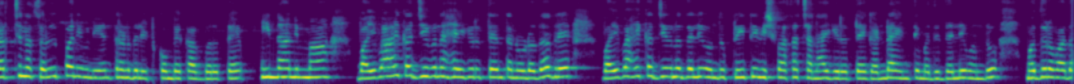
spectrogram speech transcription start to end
ಖರ್ಚನ್ನ ಸ್ವಲ್ಪ ನೀವು ನಿಯಂತ್ರಣದಲ್ಲಿ ಇಟ್ಕೊಬೇಕಾಗಿ ಬರುತ್ತೆ. ಇನ್ನು ನಿಮ್ಮ ವೈವಾಹಿಕ ಜೀವನ ಹೇಗಿರುತ್ತೆ ಅಂತ ನೋಡೋದಾದರೆ, ವೈವಾಹಿಕ ಜೀವನದಲ್ಲಿ ಒಂದು ಪ್ರೀತಿ, ವಿಶ್ವಾಸ ಚೆನ್ನಾಗಿರುತ್ತೆ, ಗಂಡ, ಹೆಂಡತಿ ಮಧ್ಯದಲ್ಲಿ ಒಂದು ಮಧುರವಾದ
